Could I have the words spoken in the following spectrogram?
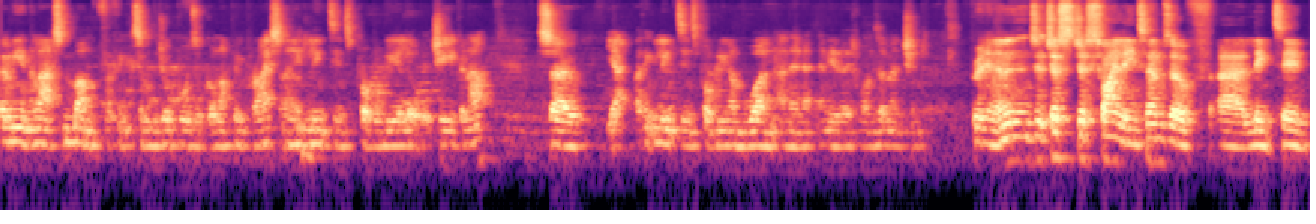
Only in the last month, I think some of the job boards have gone up in price. I think LinkedIn's probably a little bit cheaper now. So yeah, I think LinkedIn's probably number one, and then any of those ones I mentioned. Brilliant. And just just finally, in terms of uh, LinkedIn,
